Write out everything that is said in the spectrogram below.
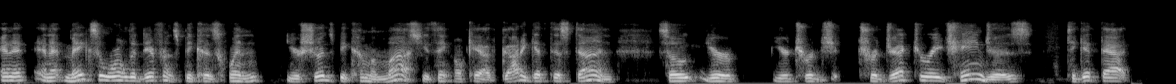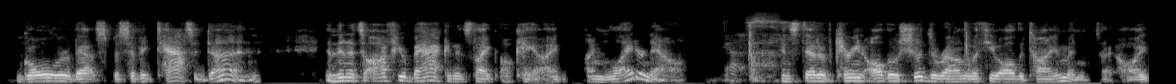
and it and it makes a world of difference because when your shoulds become a must, you think, okay, I've got to get this done. So your your tra- trajectory changes to get that goal or that specific task done, and then it's off your back, and it's like, okay, I I'm lighter now. Yes. Instead of carrying all those shoulds around with you all the time, and it's like, oh, I,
